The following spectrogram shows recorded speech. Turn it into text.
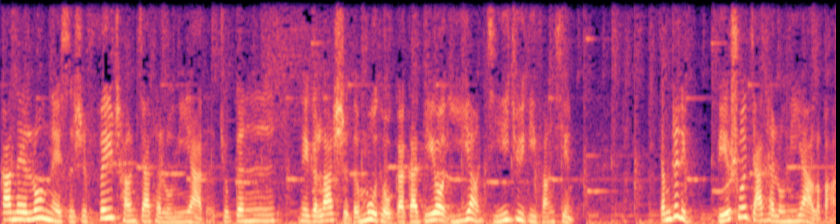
Ganelones 是非常加泰罗尼亚的，就跟那个拉屎的木头 Gagadio 一样，极具地方性。咱们这里别说加泰罗尼亚了吧，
